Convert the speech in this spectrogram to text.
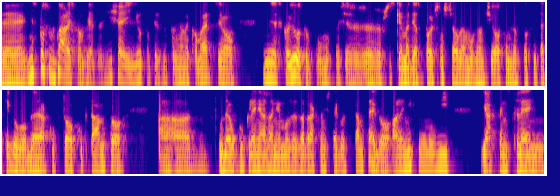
e, nie sposób znaleźć tą wiedzę. Dzisiaj YouTube jest wypełniony komercją, nie tylko YouTube, umówmy się, że, że, że wszystkie media społecznościowe mówią ci o tym, zastosuj takiego woblera, kup to, kup tamto, a w pudełku kleniarza nie może zabraknąć tego czy tamtego, ale nikt nie mówi, jak ten kleń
